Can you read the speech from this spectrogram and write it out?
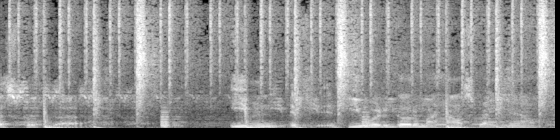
obsessed even if if you were to go to my house right now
